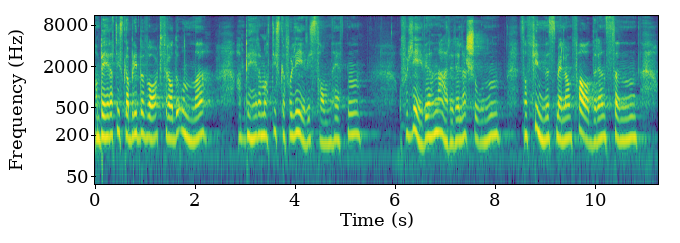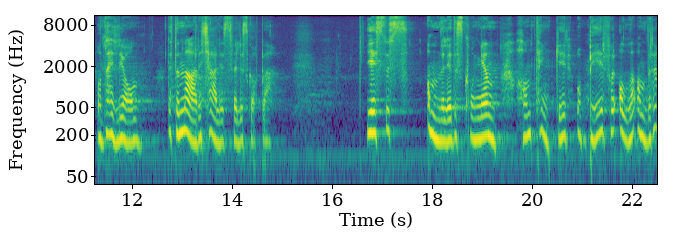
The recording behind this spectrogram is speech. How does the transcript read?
Han ber at de skal bli bevart fra det onde. Han ber om at de skal få leve i sannheten og få leve i den nære relasjonen som finnes mellom Faderen, Sønnen og Den hellige ånd. Dette nære kjærlighetsfellesskapet. Jesus, annerledeskongen, han tenker og ber for alle andre.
